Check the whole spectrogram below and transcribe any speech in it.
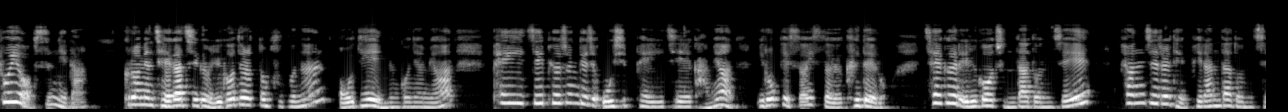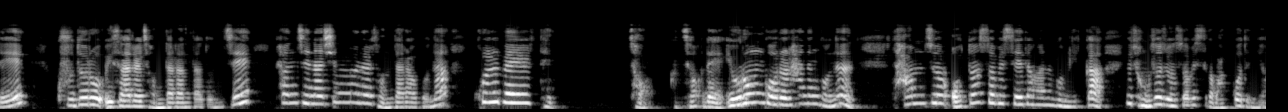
표에 없습니다. 그러면 제가 지금 읽어드렸던 부분은 어디에 있는 거냐면 페이지 표준교재 50페이지에 가면 이렇게 써 있어요. 그대로 책을 읽어준다든지 편지를 대필한다든지 구두로 의사를 전달한다든지 편지나 신문을 전달하거나 콜벨 대처 그쵸? 네, 이런 거를 하는 거는 다음 중 어떤 서비스에 해당하는 겁니까? 이 정서지원 서비스가 맞거든요.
